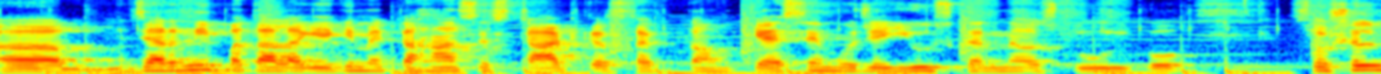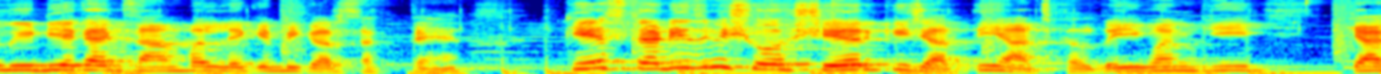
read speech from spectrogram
जर्नी पता लगे कि मैं कहाँ से स्टार्ट कर सकता हूँ, कैसे मुझे यूज़ करना है उस टूल को। सोशल मीडिया का एग्ज़ाम्पल लेके भी कर सकते हैं। केस स्टडीज़ भी शेयर की जाती हैं आजकल तो इवन की क्या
